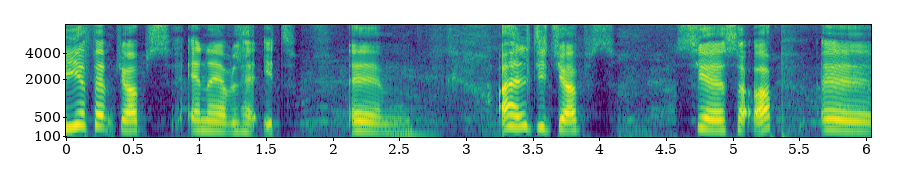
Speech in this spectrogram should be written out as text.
4-5 jobs, end at jeg vil have et. Øhm, og alle de jobs siger jeg så op. Øh,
